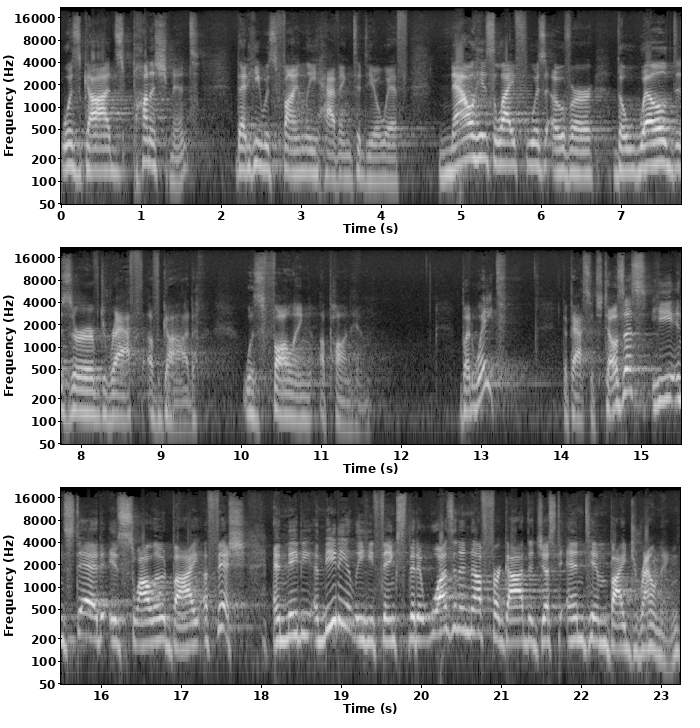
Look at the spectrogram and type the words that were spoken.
was God's punishment that he was finally having to deal with. Now his life was over, the well deserved wrath of God was falling upon him. But wait. The passage tells us he instead is swallowed by a fish. And maybe immediately he thinks that it wasn't enough for God to just end him by drowning.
